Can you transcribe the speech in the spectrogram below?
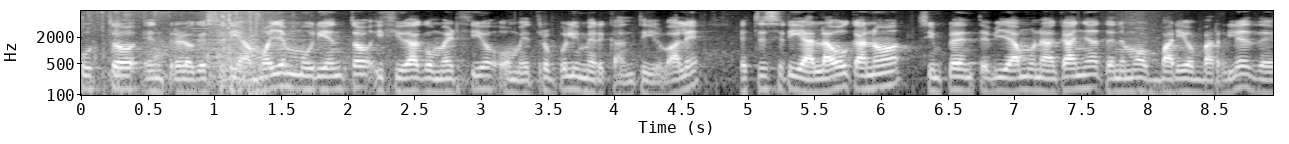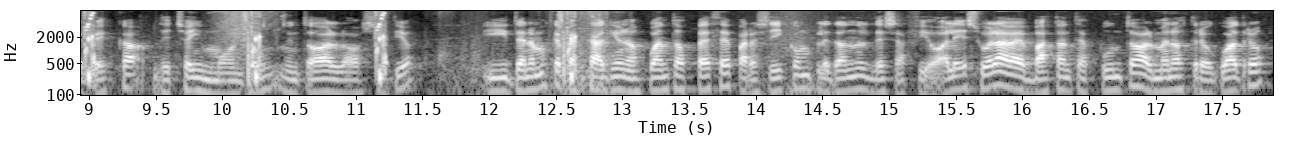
justo entre lo que sería Muelles Murientos y Ciudad Comercio o Metrópoli Mercantil, ¿vale? Este sería el Lago Canoa, simplemente pillamos una caña, tenemos varios barriles de pesca, de hecho hay un montón en todos los sitios. Y tenemos que pescar aquí unos cuantos peces para seguir completando el desafío, ¿vale? Suele haber bastantes puntos, al menos 3 o 4,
